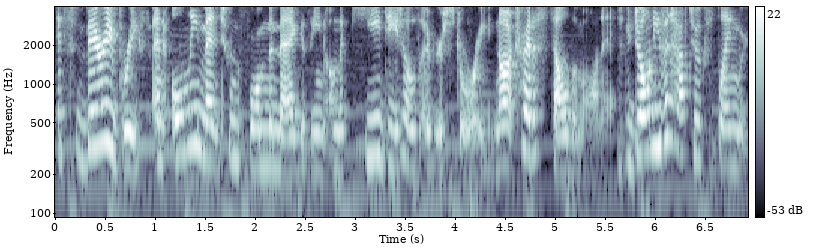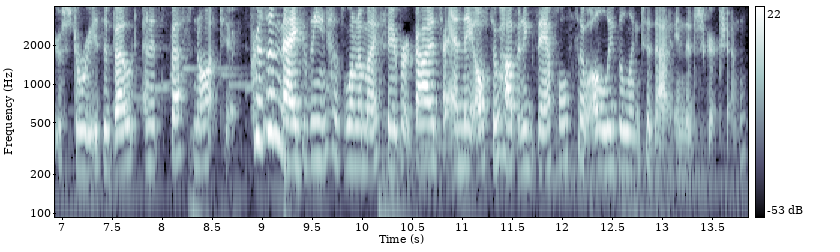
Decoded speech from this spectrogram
It's very brief and only meant to inform the magazine on the key details of your story, not try to sell them on it. You don't even have to explain what your story is about, and it's best not to. Prism Magazine has one of my favorite guides, and they also have an example, so I'll leave a link to that in the description.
